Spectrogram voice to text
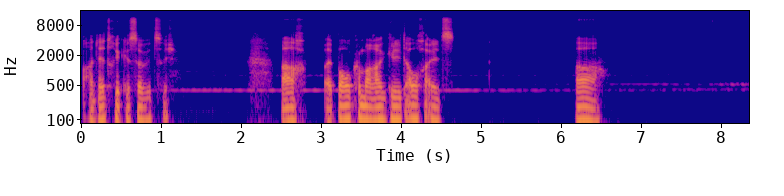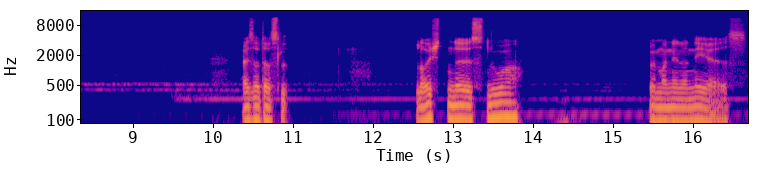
Ah, der Trick ist ja witzig. Ach, bei Baukamera gilt auch als... Ah. Also das Leuchtende ist nur, wenn man in der Nähe ist.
